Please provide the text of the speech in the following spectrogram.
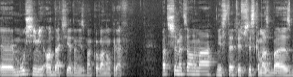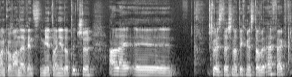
yy, musi mi oddać jedną niezbankowaną krew. Patrzymy, co on ma. Niestety wszystko ma zba- zbankowane, więc mnie to nie dotyczy, ale yy, tu jest też natychmiastowy efekt,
